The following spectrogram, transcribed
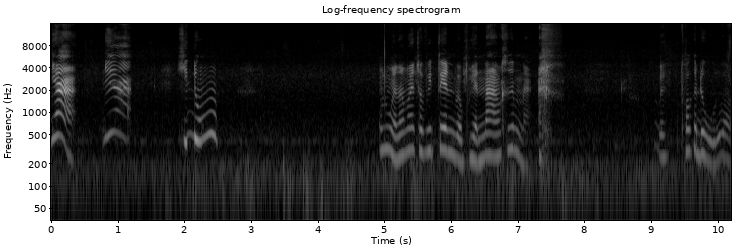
เนี่ยเนี่ยคิดดูมันเหมือนทำให้ทวิตเตอร์แบบเห็นนานขึ้นน่ะเป็นเพราะกระดูกหรือเปล่า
